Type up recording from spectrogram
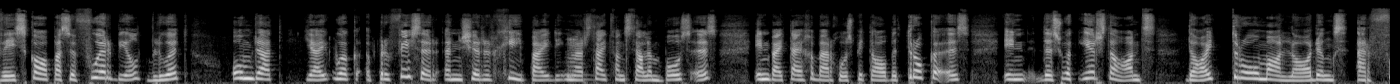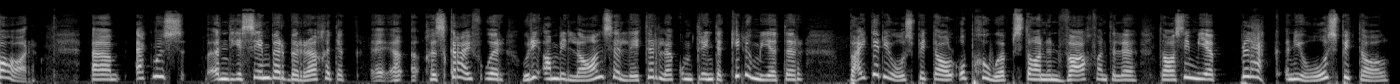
Wes-Kaap as 'n voorbeeld bloot omdat jy ook 'n professor in chirurgie by die Universiteit van Stellenbosch is en by Tygerberg Hospitaal betrokke is en dis ook eerstehands daai trauma ladings ervaar. Ehm um, ek moes in Desember berig het ek uh, uh, geskryf oor hoe die ambulanse letterlik omtrent 'n kilometer buite die hospitaal opgehoop staan en wag want hulle daar's nie meer plek in die hospitaal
